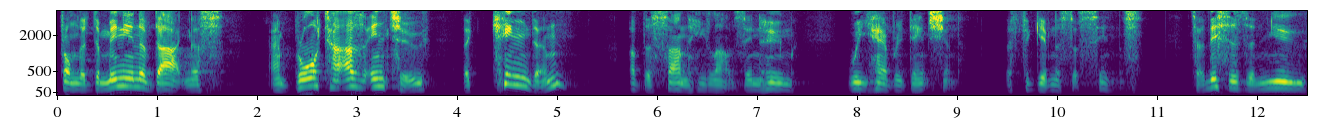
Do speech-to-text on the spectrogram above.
from the dominion of darkness and brought us into the kingdom of the Son he loves, in whom we have redemption, the forgiveness of sins. So, this is a new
